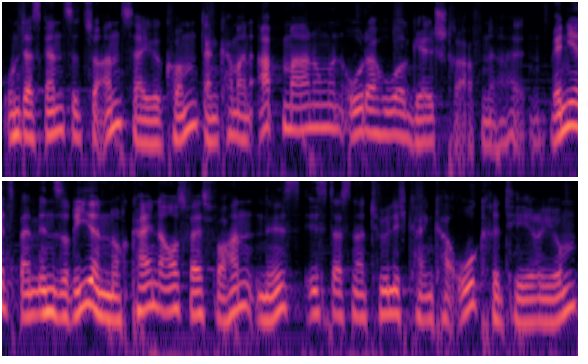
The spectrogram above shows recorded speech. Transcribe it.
und das Ganze zur Anzeige kommt, dann kann man Abmahnungen oder hohe Geldstrafen erhalten. Wenn jetzt beim Inserieren noch kein Ausweis vorhanden ist, ist das natürlich kein K.O.-Kriterium,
